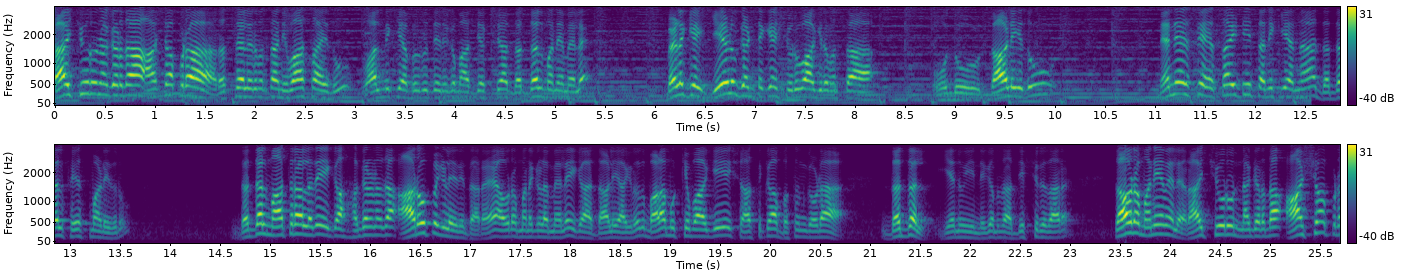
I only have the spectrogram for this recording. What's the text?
ರಾಯಚೂರು ನಗರದ ಆಶಾಪುರ ರಸ್ತೆಯಲ್ಲಿರುವಂತಹ ನಿವಾಸ ಇದು. ವಾಲ್ಮೀಕಿ ಅಭಿವೃದ್ಧಿ ನಿಗಮ ಅಧ್ಯಕ್ಷ ದದ್ದಲ್ ಮನೆ ಮೇಲೆ ಬೆಳಗ್ಗೆ ಏಳು ಗಂಟೆಗೆ ಶುರುವಾಗಿರುವಂತಹ ಒಂದು ದಾಳಿ ಇದು. ನಿನ್ನೆ ಅಷ್ಟೇ ಎಸ್ ಐ ಟಿ ತನಿಖೆಯನ್ನು ದದ್ದಲ್ ಫೇಸ್ ಮಾಡಿದ್ರು. ದದ್ದಲ್ ಮಾತ್ರ ಅಲ್ಲದೆ ಈಗ ಹಗರಣದ ಆರೋಪಿಗಳೇನಿದ್ದಾರೆ, ಅವರ ಮನೆಗಳ ಮೇಲೆ ಈಗ ದಾಳಿ ಆಗಿರೋದು. ಬಹಳ ಮುಖ್ಯವಾಗಿ ಶಾಸಕ ಬಸನಗೌಡ ದದ್ದಲ್ ಏನು ಈ ನಿಗಮದ ಅಧ್ಯಕ್ಷರಿದ್ದಾರೆ. ಸೊ ಅವರ ಮನೆಯ ಮೇಲೆ ರಾಯಚೂರು ನಗರದ ಆಶಾಪುರ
